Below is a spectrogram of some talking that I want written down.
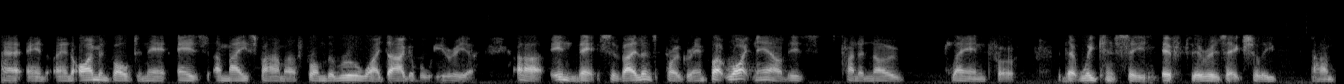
uh, and, and I'm involved in that as a maize farmer from the rural Waidargable area. uh, in that surveillance program. But right now, there's kind of no plan for that we can see if there is actually um,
